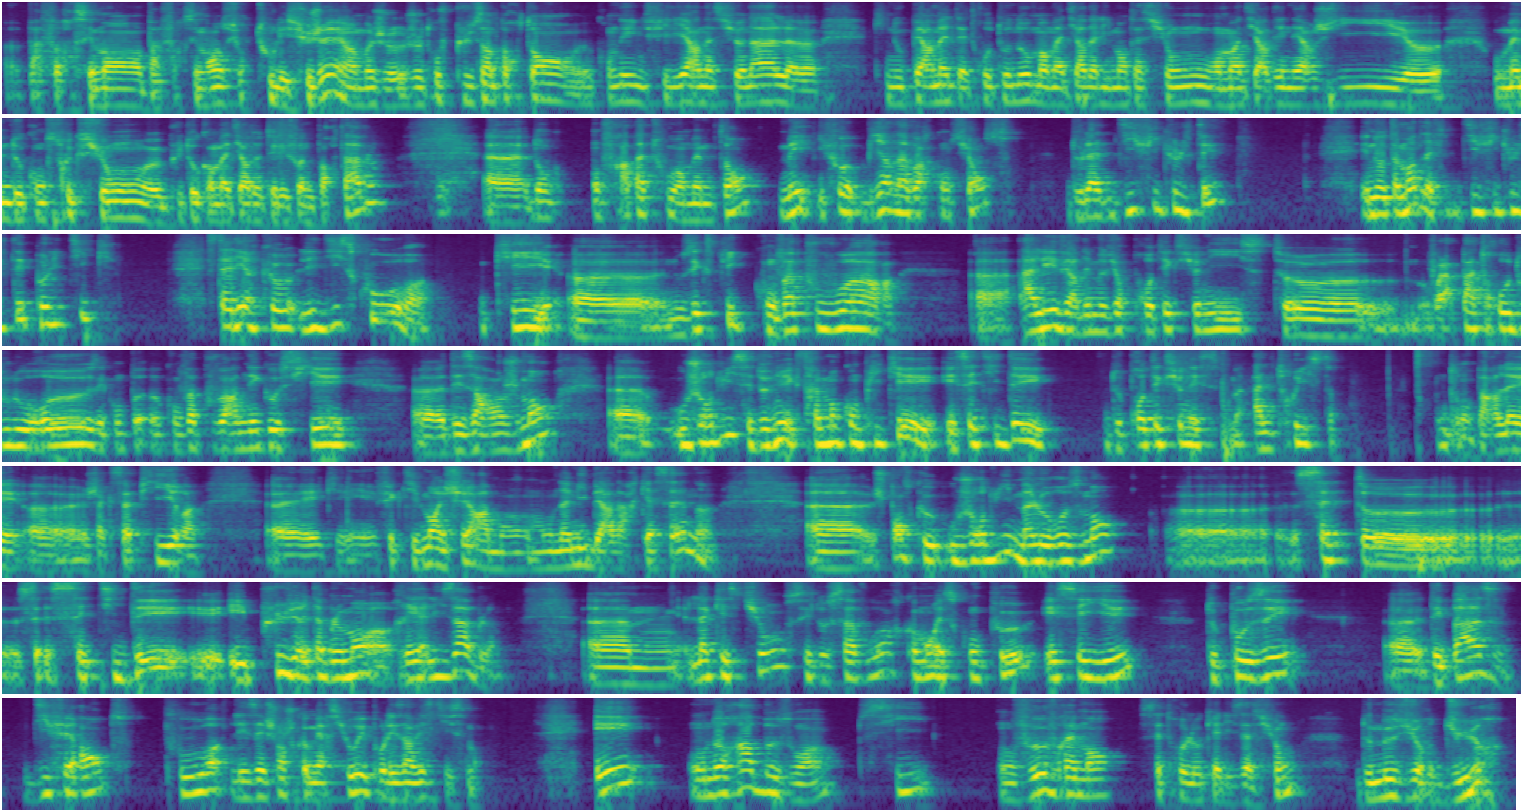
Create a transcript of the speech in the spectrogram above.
euh, pas, forcément, pas forcément sur tous les sujets. Hein. Moi, je, trouve plus important euh, qu'on ait une filière nationale qui nous permette d'être autonome en matière d'alimentation, en matière d'énergie, ou même de construction, plutôt qu'en matière de téléphone portable. donc, on ne fera pas tout en même temps, mais il faut bien avoir conscience de la difficulté, et notamment de la difficulté politique c'est-à-dire que les discours qui euh, nous expliquent qu'on va pouvoir euh, aller vers des mesures protectionnistes, euh, voilà, pas trop douloureuses, et qu'on va pouvoir négocier des arrangements, aujourd'hui c'est devenu extrêmement compliqué. Et cette idée de protectionnisme altruiste dont parlait Jacques Sapir, et qui effectivement est cher à mon, ami Bernard Cassen, je pense qu'aujourd'hui, malheureusement, euh, cette, euh, idée est, plus véritablement réalisable. Euh, la question, c'est de savoir comment est-ce qu'on peut essayer de poser des bases différentes pour les échanges commerciaux et pour les investissements. Et on aura besoin, si on veut vraiment cette relocalisation, de mesures dures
